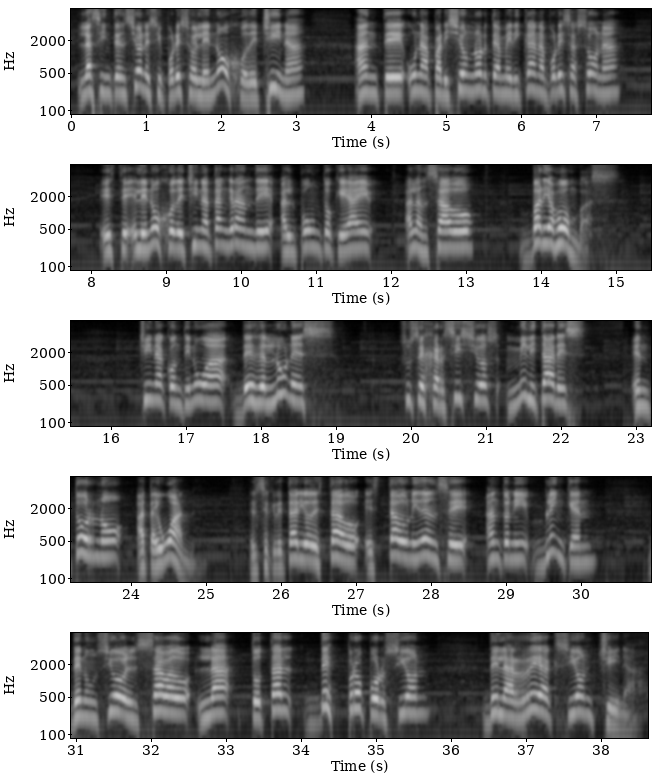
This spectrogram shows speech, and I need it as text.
las intenciones y por eso el enojo de China ante una aparición norteamericana por esa zona, este, el enojo de China tan grande al punto que ha, ha lanzado varias bombas. China continúa desde el lunes sus ejercicios militares en torno a Taiwán. El secretario de Estado estadounidense Anthony Blinken denunció el sábado la total desproporción de la reacción china.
